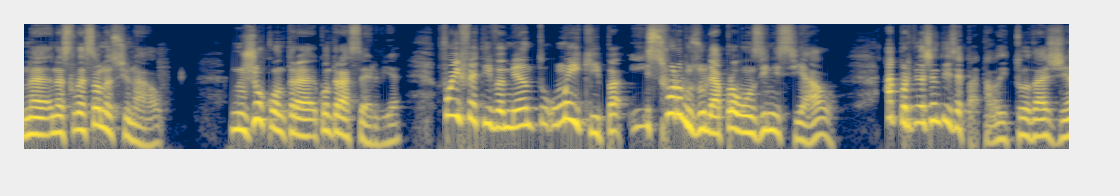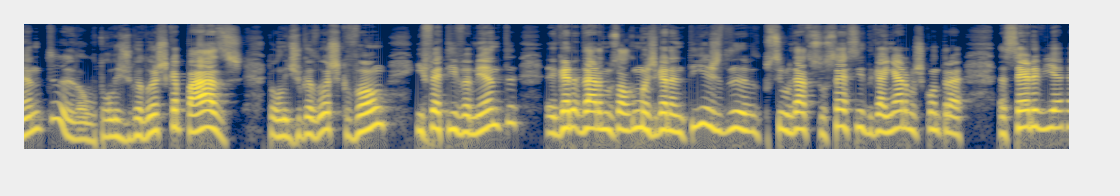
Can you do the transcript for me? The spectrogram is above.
na, na seleção nacional no jogo contra, contra a Sérvia foi efetivamente uma equipa, e se formos olhar para o 11 inicial, à partida a gente diz, pá, está ali toda a gente, ou estão ali jogadores capazes, estão ali jogadores que vão efetivamente dar-nos algumas garantias de possibilidade de sucesso e de ganharmos contra a Sérvia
